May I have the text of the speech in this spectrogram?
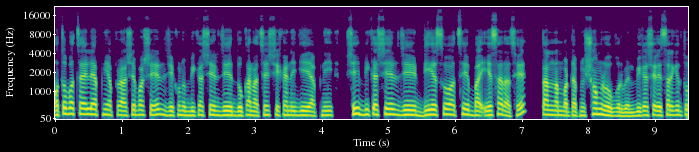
অথবা চাইলে আপনি আপনার আশেপাশের যে কোনো বিকাশের যে দোকান আছে, সেখানে গিয়ে আপনি সেই বিকাশের যে ডিএসও আছে বা এসআর আছে তার নাম্বারটা আপনি সংগ্রহ করবেন। বিকাশের এসআর কিন্তু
